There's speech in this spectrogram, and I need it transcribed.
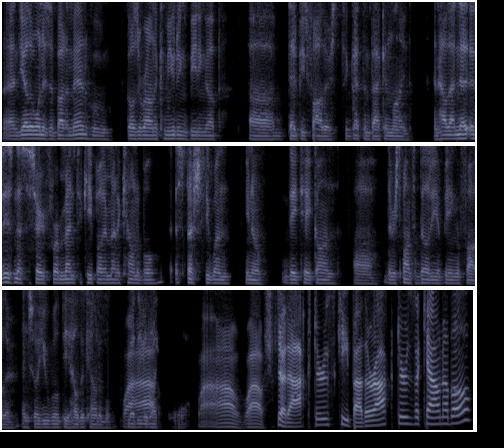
And the other one is about a man who goes around and commuting, beating up uh, deadbeat fathers to get them back in line. And how that ne- it is necessary for men to keep other men accountable, especially when, you know, they take on uh, the responsibility of being a father. And so you will be held accountable, Wow. like. Wow, wow. Should actors keep other actors accountable?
